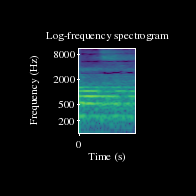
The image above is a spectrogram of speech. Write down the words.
Brothers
